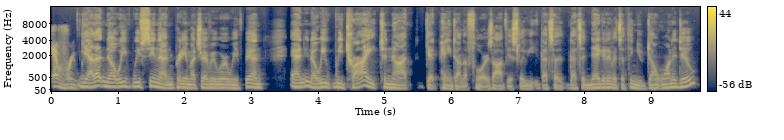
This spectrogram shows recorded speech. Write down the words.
everywhere. Yeah, that no, we've we've seen that in pretty much everywhere we've been, and you know, we we try to not get paint on the floors. Obviously, that's a that's a negative. It's a thing you don't want to do,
